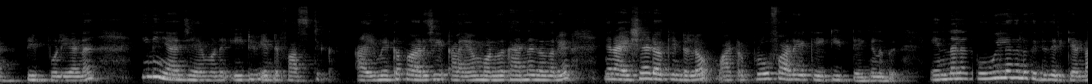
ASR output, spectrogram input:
അടിപൊളിയാണ്. ഇനി ഞാൻ ചെയ്യാൻ പോകുന്നത് ഏറ്റവും എന്റെ ഫസ്റ്റ് ഐ മേക്കപ്പ് ചെയ്ത് കളയാൻ പോകുന്നത് കാരണം എന്താണെന്ന് അറിയാം? ഞാൻ ഐ ഷാഡോ ഒക്കെ ഉണ്ടല്ലോ വാട്ടർ പ്രൂഫാണ് കയറ്റി ഇട്ടേക്കുന്നത് എന്നാൽ അത് പോവില്ല എന്നുള്ള തെറ്റിദ്ധരിക്കേണ്ട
